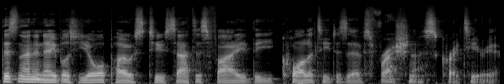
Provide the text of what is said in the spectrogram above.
This then enables your post to satisfy the quality deserves freshness criteria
